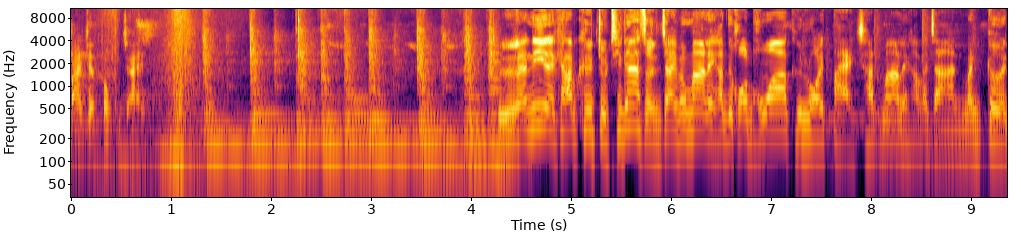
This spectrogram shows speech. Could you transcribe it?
ปาร์คจะตกใจ และนี่นะครับคือจุดที่น่าสนใจมากๆเลยครับทุกคนเพราะว่าคือรอยแตกชัดมากเลยครับอาจารย์ มันเกิด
